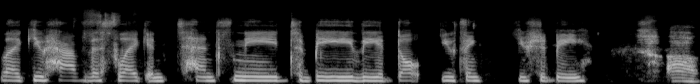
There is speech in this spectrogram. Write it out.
Like you have this like intense need to be the adult you think you should be. Oh,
